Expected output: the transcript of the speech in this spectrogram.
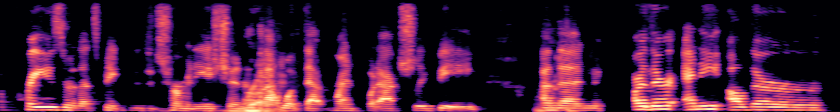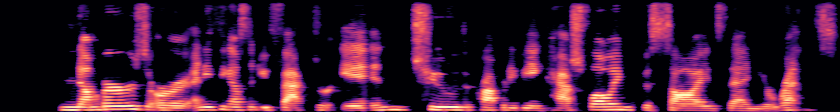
appraiser that's making the determination right. about what that rent would actually be. Right. And then, are there any other numbers or anything else that you factor in to the property being cash flowing besides then your rents?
